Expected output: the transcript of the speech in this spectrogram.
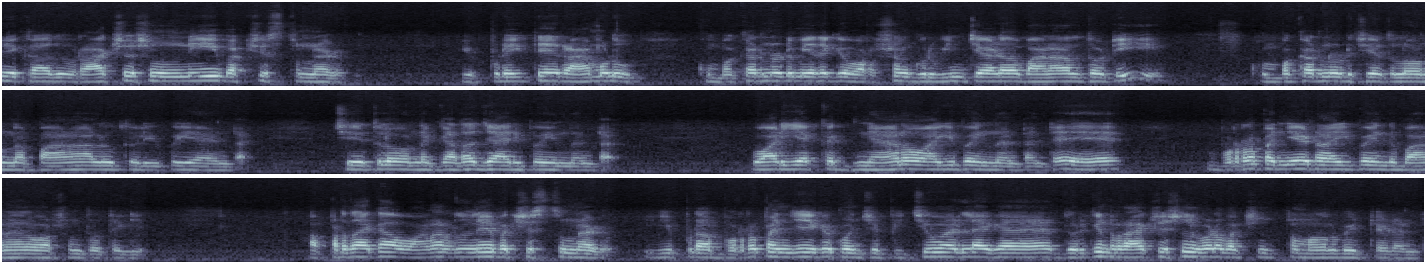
ఏ కాదు రాక్షసుల్ని భక్షిస్తున్నాడు. ఎప్పుడైతే రాముడు కుంభకర్ణుడి మీదకి వర్షం కురిపించాడో బాణాలతోటి కుంభకర్ణుడి చేతిలో ఉన్న బాణాలు తొలిగిపోయాయంట. చేతిలో ఉన్న గద జారిపోయిందంట. వాడి యొక్క జ్ఞానం ఆగిపోయిందంట. అంటే బుర్ర పనిచేయడం ఆగిపోయింది బాణాల వర్షంతో తగిలి. అప్పటిదాకా వానరులనే భక్షిస్తున్నాడు. ఇప్పుడు ఆ బుర్ర పనిచేయక కొంచెం పిచ్చివాడిలాగా దొరికిన రాక్షసులను కూడా భక్షించడం మొదలుపెట్టాడంట.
